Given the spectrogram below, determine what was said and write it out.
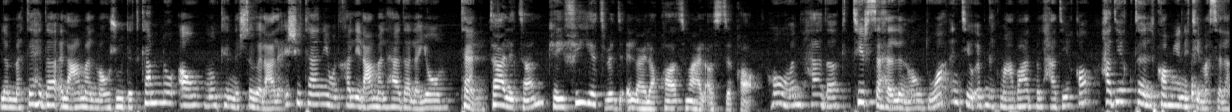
لما تهدى العمل موجود تكمله أو ممكن نشتغل على إشي تاني ونخلي العمل هذا ليوم تاني. ثالثا كيفية بدء العلاقات مع الأصدقاء. هون هذا كتير سهل الموضوع. انت وابنك مع بعض بالحديقة. حديقة ال community مثلا.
